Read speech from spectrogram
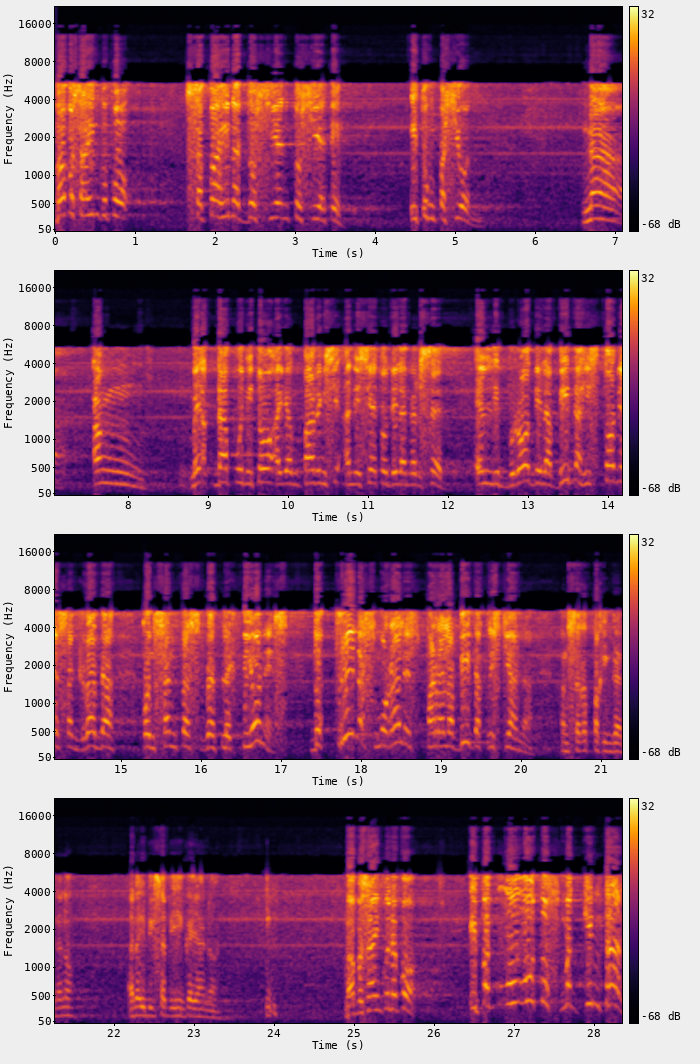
Babasahin ko po sa pahina 207 itong pasyon na ang may akda po nito ay ang paring si Aniceto de la Merced El Libro de la Vida Historia Sagrada con Santas Reflexiones Doctrinas Morales para la Vida Cristiana ang sarap pakinggan ano ano ibig sabihin kaya nun babasahin ko na po ipag-uutos magkintal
